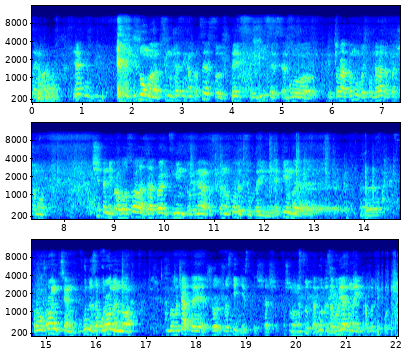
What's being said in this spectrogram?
займати. Як відомо всім учасникам процесу, десь місяць або півтора тому Верховна Рада в першому читанні проголосувала за проект змін до Кримінального процесуального кодексу України, яким е, е, правоохоронцям буде заборонено вилучати жор- жорсткі диски, шановний суд, та буде зобов'язано їх робити потім.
